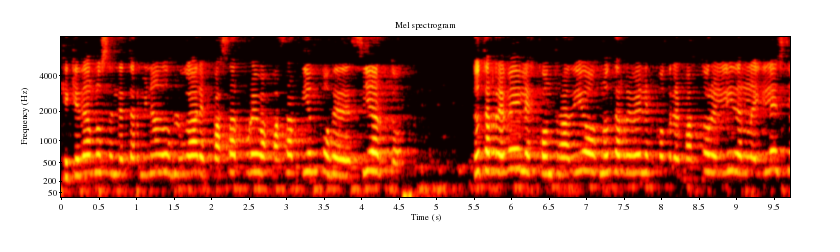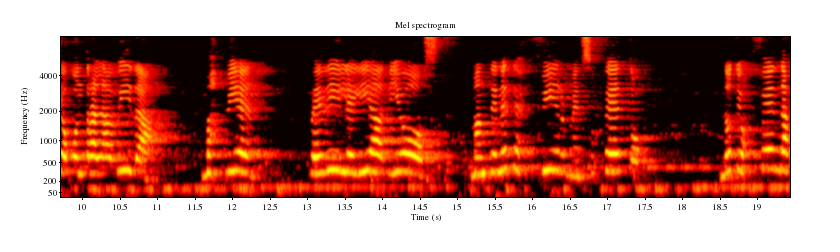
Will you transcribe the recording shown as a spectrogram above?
que quedarnos en determinados lugares, pasar pruebas, pasar tiempos de desierto. No te rebeles contra Dios, no te rebeles contra el pastor, el líder, la iglesia o contra la vida. Más bien, pedile guía a Dios, mantenete firme, sujeto, no te ofendas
